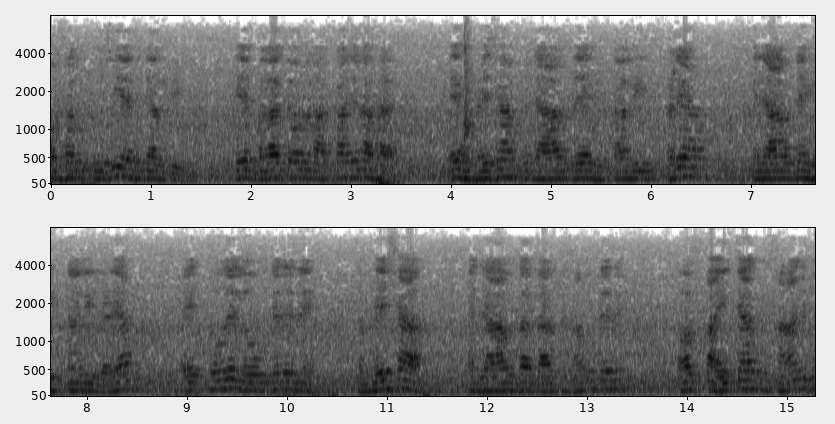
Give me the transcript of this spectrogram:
ਔਰ ਸਾਨੂੰ ਖੁਸ਼ੀ ਹੈ ਇਸ ਗੱਲ ਦੀ ਕਿ ਬਲਾਚੌਰ ਇਲਾਕਾ ਜਿਹੜਾ ਹੈ, ਇਹ ਹਮੇਸ਼ਾ ਪੰਜਾਬ ਦੇ ਹਿੱਤਾਂ ਲਈ ਖੜਿਆ ਪੰਜਾਬ ਦੇ ਹਿੱਤਾਂ ਲਈ ਲੜਿਆ। ਇੱਥੋਂ ਦੇ ਲੋਕ ਜਿਹੜੇ ਨੇ, ਹਮੇਸ਼ਾ ਪੰਜਾਬ ਦਾ ਦਰਦ ਸਮਝਦੇ ਨੇ ਔਰ ਭਾਈਚਾਰਕ ਸਾਂਝ ਨੂੰ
